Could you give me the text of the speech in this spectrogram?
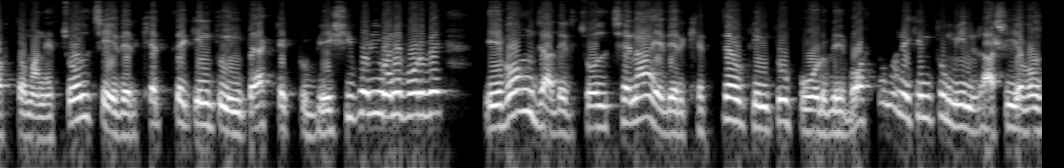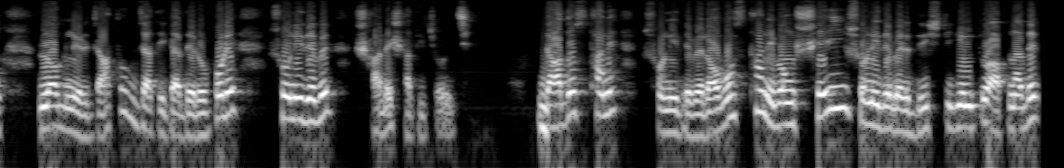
বর্তমানে চলছে, এদের ক্ষেত্রে কিন্তু ইম্প্যাক্ট একটু বেশি পরিমাণে পড়বে এবং যাদের চলছে না, এদের ক্ষেত্রেও কিন্তু পড়বে। বর্তমানে কিন্তু মীন রাশি এবং লগ্নের জাতক জাতিকাদের উপরে শনিদেবের সাড়ে সাতি চলছে। দ্বাদশ স্থানে শনিদেবের অবস্থান এবং সেই শনিদেবের দৃষ্টি কিন্তু আপনাদের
